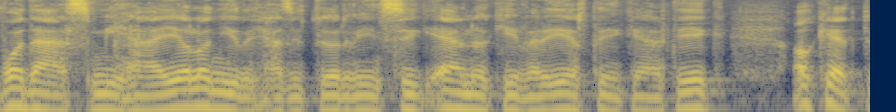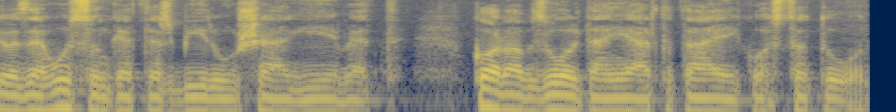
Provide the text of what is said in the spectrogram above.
Vadász Mihályjal, a Nyíregyházi Törvényszék elnökével értékelték a 2022-es bírósági évet. Karab Zoltán járt a tájékoztatón.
